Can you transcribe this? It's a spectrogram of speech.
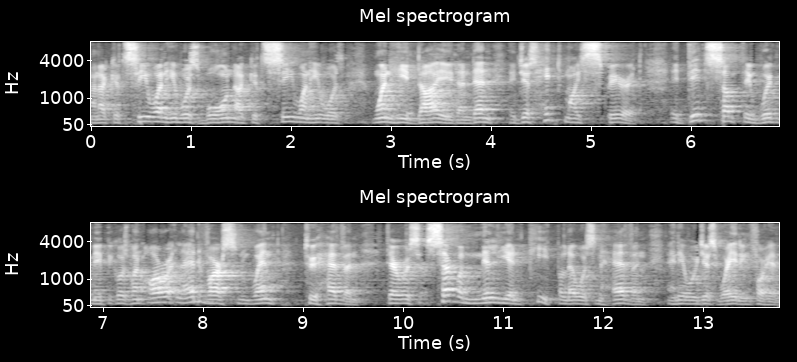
and I could see when he was born. I could see when he was when he died, and then it just hit my spirit. It did something with me because when Arild Edvardsen went to heaven, there was seven million people that was in heaven, and they were just waiting for him.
